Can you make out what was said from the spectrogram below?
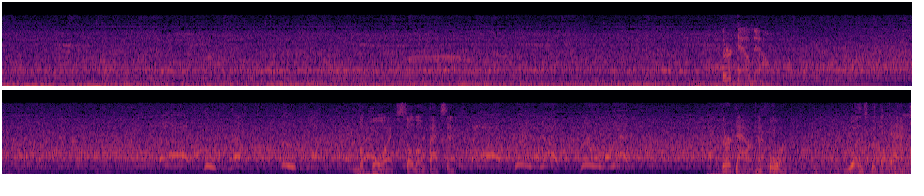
Back set. Third down and four. Woods with the catch.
